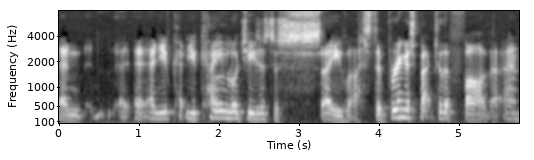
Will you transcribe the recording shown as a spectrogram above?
And, and you, you came, Lord Jesus, to save us, to bring us back to the Father. And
